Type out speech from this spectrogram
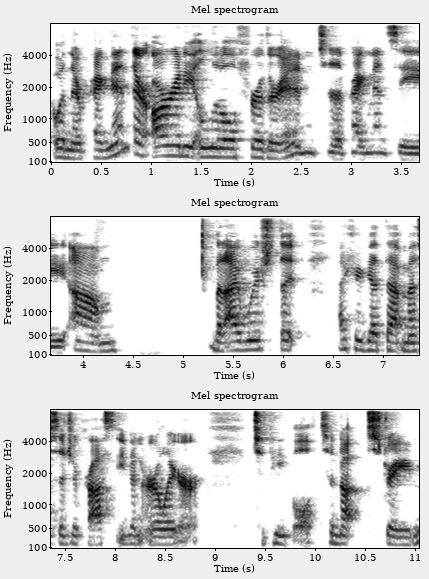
when they're pregnant, they're already a little further into the pregnancy. Um, but I wish that I could get that message across even earlier to people to not strain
